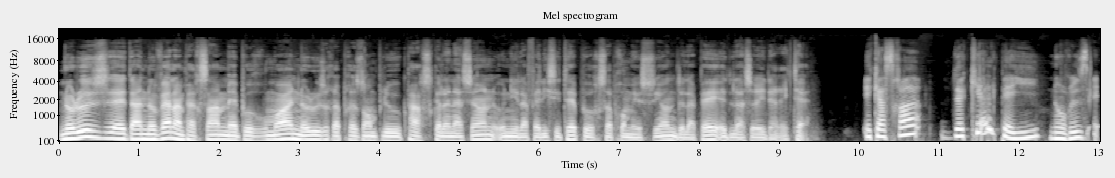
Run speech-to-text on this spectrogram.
Nowruz est un nouvel en persan, mais pour moi, Nowruz représente plus parce que la nation unit la félicité pour sa promotion de la paix et de la solidarité. Et Casra, de quel pays Nowruz est...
